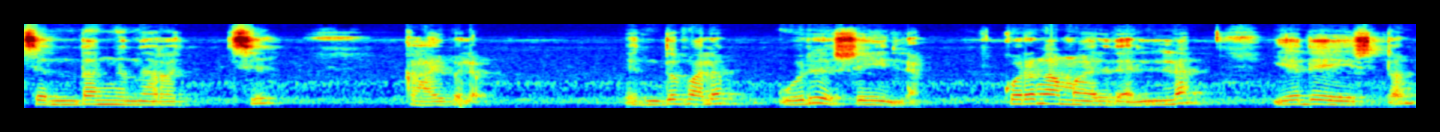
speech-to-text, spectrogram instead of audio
ചെന്തങ്ങ് നിറച്ച് കായ്ഫലം. എന്ത് ഫലം? ഒരു രക്ഷയില്ല കുരങ്ങന്മാരിതെല്ലാം യഥേഷ്ടം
